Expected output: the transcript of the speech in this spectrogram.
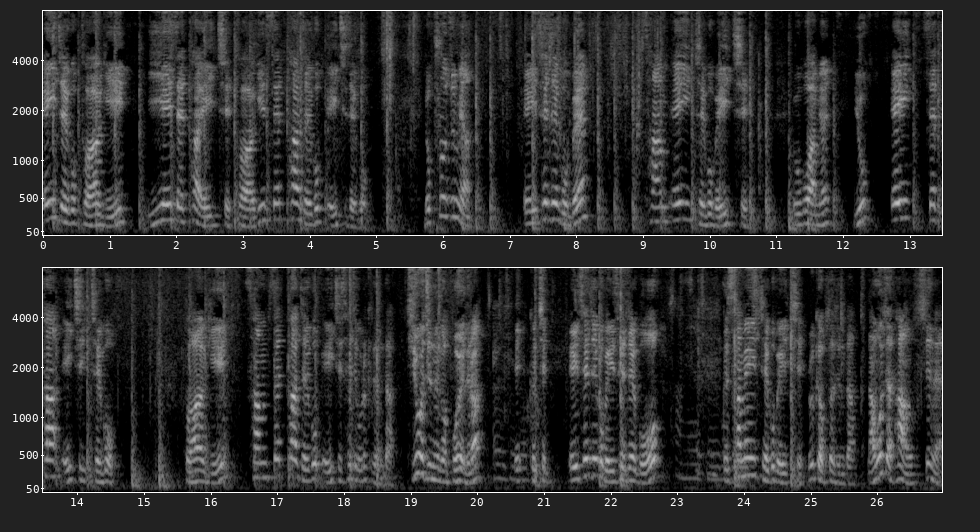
a 제곱 더하기 2a 세타 h 더하기 세타 제곱 h 제곱. 요 풀어주면 a 세제곱에 3a 제곱 h. 요거 하면 6a 세타 h 제곱 더하기 3 세타 제곱 h 세제곱 이렇게 된다. 지워지는 거 보여 얘들아? 에, 그렇지. a 세제곱 a 세제곱 3a 제곱 h 이렇게 없어진다. 나머지가 다 안 없어지네.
